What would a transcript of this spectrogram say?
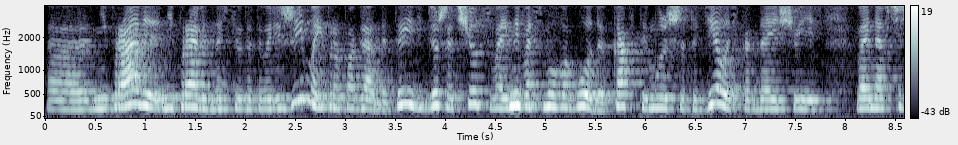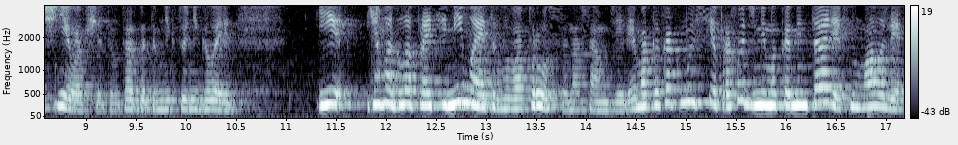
э, неправед, неправедности вот этого режима и пропаганды, ты ведешь отчет с войны восьмого года, как ты можешь это делать, когда еще есть война в Чечне вообще-то, вот об этом никто не говорит. И я могла пройти мимо этого вопроса, на самом деле. Я могла, как мы все проходим мимо комментариев, ну мало ли,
